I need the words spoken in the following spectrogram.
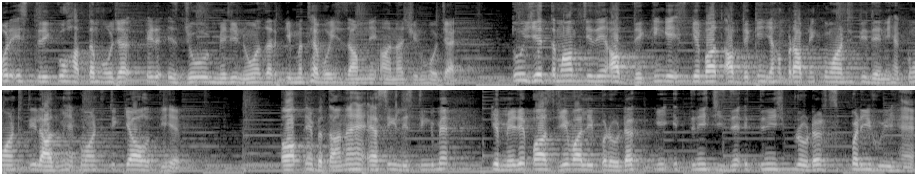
और इस तरीक को ख़त्म हो जाए, फिर इस जो मेरी नौ हज़ार कीमत है, वही सामने आना शुरू हो जाए। तो ये तमाम चीज़ें आप देखेंगे, इसके बाद आप देखें, यहाँ पर आपने क्वांटिटी देनी है। क्वांटिटी लाजमी है। क्वांटिटी क्या होती है? आपने बताना है ऐसी लिस्टिंग में कि मेरे पास ये वाली प्रोडक्ट की इतनी चीज़ें, इतनी प्रोडक्ट्स पड़ी हुई हैं।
